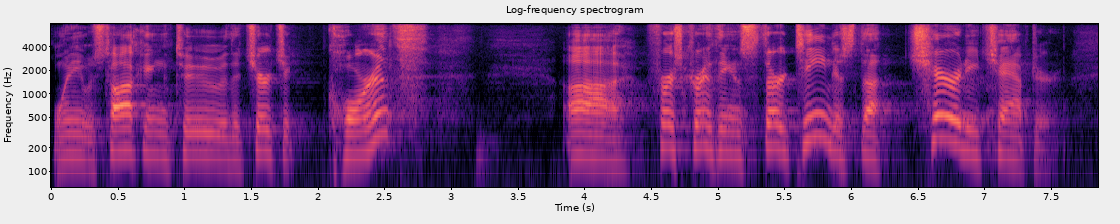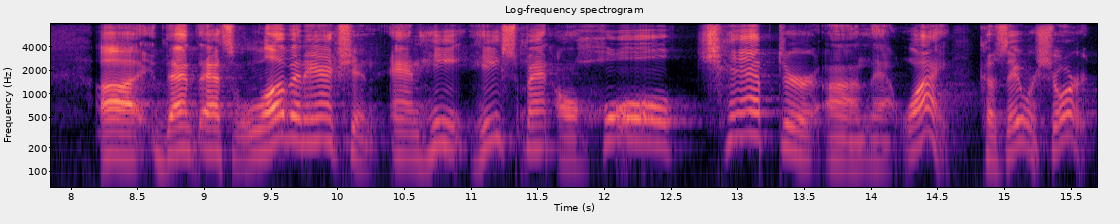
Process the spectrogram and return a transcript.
when he was talking to the church at Corinth, uh, 1 Corinthians 13 is the charity chapter. Uh, that, that's love in action. And he, he spent a whole chapter on that. Why? because they were short.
